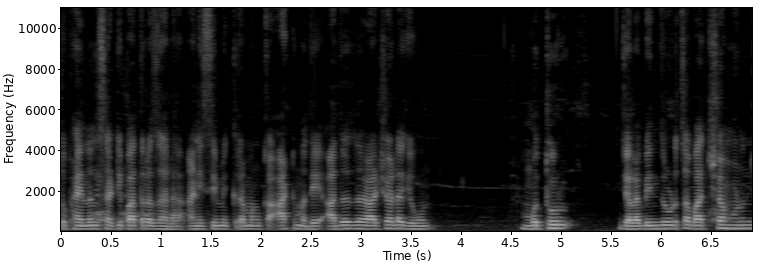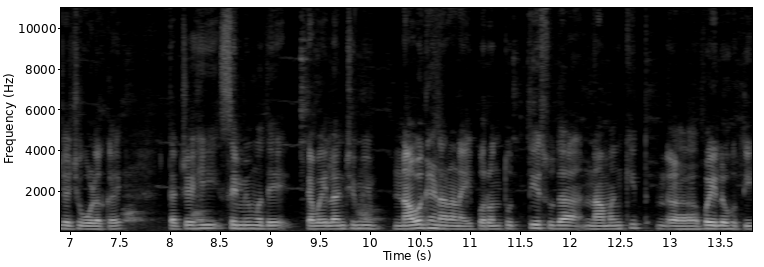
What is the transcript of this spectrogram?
तो फायनलसाठी पात्र झाला आणि सेमी क्रमांक आठमध्ये आदर राजाला घेऊन मथुर ज्याला बिंजोडचा बादशाह म्हणून ज्याची ओळख आहे त्याच्याही सेमीमध्ये त्या बैलांची मी नावं घेणार नाही परंतु ते सुद्धा नामांकित बैलं होती.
